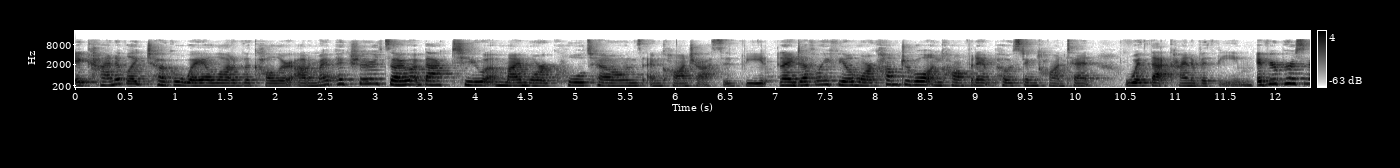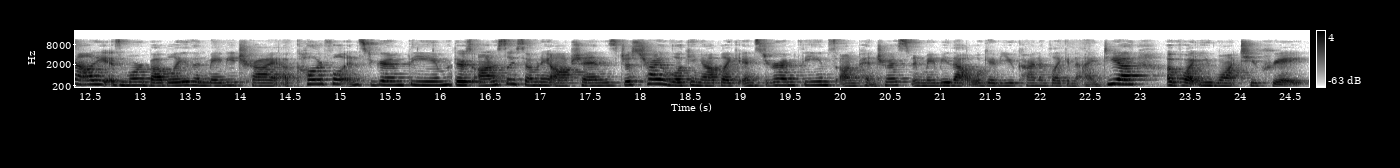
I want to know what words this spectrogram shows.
it kind of like took away a lot of the color out of my pictures. So I went back to my more cool tones and contrasted feed. And I definitely feel more comfortable and confident posting content with that kind of a theme. If your personality is more bubbly, then maybe try a colorful Instagram theme. There's honestly so many options. Just try looking up like Instagram themes on Pinterest and maybe that will give you kind of like an idea of what you want to create.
